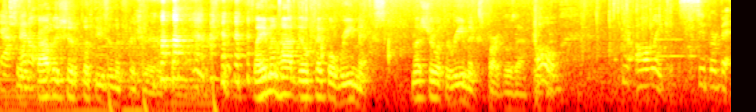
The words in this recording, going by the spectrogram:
Yeah, So I we don't probably should have put these in the refrigerator. Flamin' Hot Dill Pickle Remix. I'm not sure what the remix part goes after. Oh, they're all like super big.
